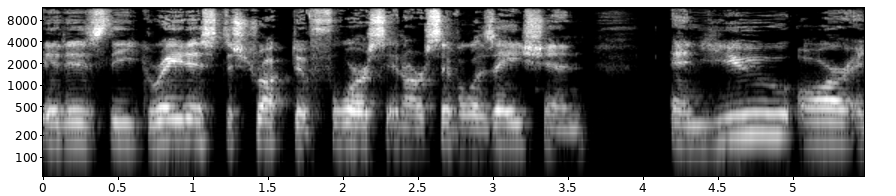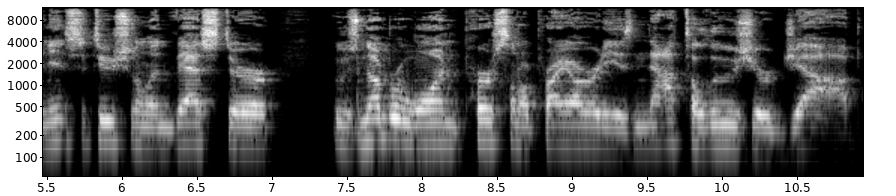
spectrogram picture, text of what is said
It is the greatest destructive force in our civilization. And you are an institutional investor whose number one personal priority is not to lose your job.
